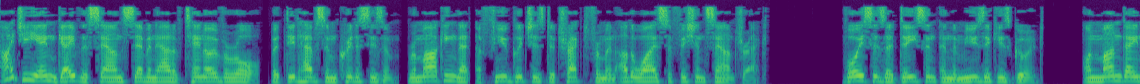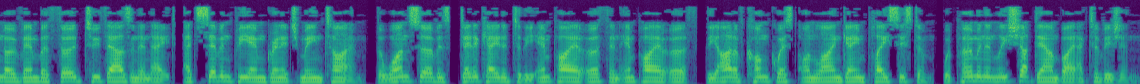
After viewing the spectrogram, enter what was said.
IGN gave the sound 7 out of 10 overall, but did have some criticism, remarking that a few glitches detract from an otherwise sufficient soundtrack. Voices are decent and the music is good. On Monday, November 3, 2008, at 7 p.m. Greenwich Mean Time, the WON servers, dedicated to the Empire Earth and Empire Earth, the Art of Conquest online gameplay system, were permanently shut down by Activision.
